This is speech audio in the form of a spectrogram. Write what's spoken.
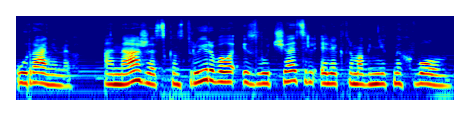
у раненых. Она же сконструировала излучатель электромагнитных волн.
